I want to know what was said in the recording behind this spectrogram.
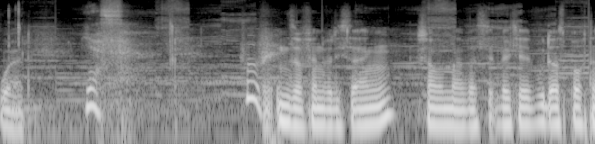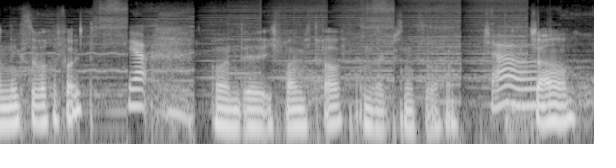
Word. Yes. Puh. Insofern würde ich sagen, schauen wir mal, was, welcher Wutausbruch dann nächste Woche folgt. Ja. Und äh, ich freue mich drauf und sage bis nächste Woche. Ciao. Ciao.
